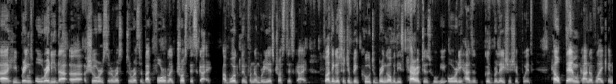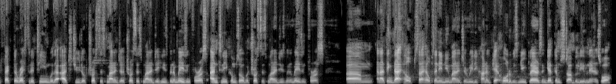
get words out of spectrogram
Uh, he brings already that uh, assurance to the rest to the rest of the back four of like trust this guy. I've worked with him for a number of years. Trust this guy. So I think it was such a big coup to bring over these characters who he already has a good relationship with, help them kind of like infect the rest of the team with that attitude of trust this manager, trust this manager. He's been amazing for us. Anthony comes over, trust this manager. He's been amazing for us. Um, and I think that helps. That helps any new manager really kind of get hold of his new players and get them to start believing it as well.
